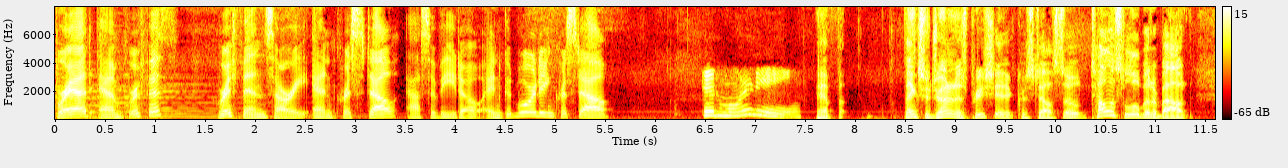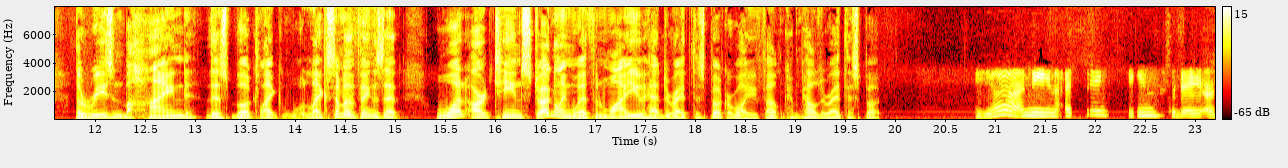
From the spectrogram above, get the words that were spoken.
Brad M. Griffith, Griffin, sorry, and Kristel Acevedo. And good morning, Kristel. Good morning. Yeah, th- thanks for joining us. Appreciate it, Kristel. So tell us a little bit about the reason behind this book, like like some of the things that what are teens struggling with, and why you had to write this book, or why you felt compelled to write this book. Yeah, I mean, I think teens today are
